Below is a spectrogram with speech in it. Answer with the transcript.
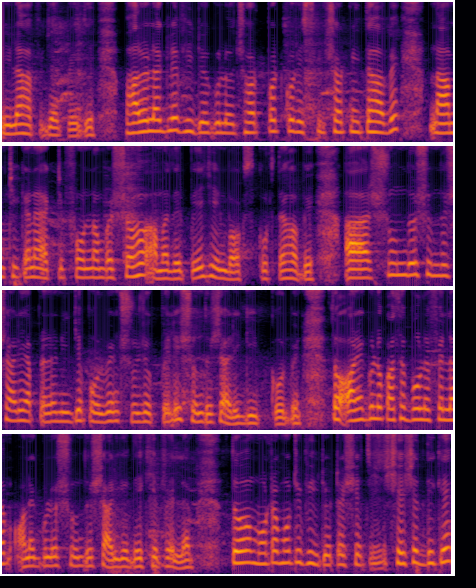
নীলা হাফিজার পেজে। ভালো লাগলে ভিডিওগুলো ঝটপট করে স্ক্রিনশট নিতে হবে। নাম, ঠিকানা একটি ফোন নম্বর সহ আমাদের পেজ ইনবক্স করতে হবে। আর সুন্দর সুন্দর শাড়ি আপনারা নিজে পরবেন, সুযোগ পেলে সুন্দর শাড়ি গিফট করবেন। তো অনেকগুলো কথা বলে ফেললাম, অনেকগুলো সুন্দর শাড়িও দেখে ফেললাম। তো মোটামুটি ভিডিওটা শেষে- শেষের দিকে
